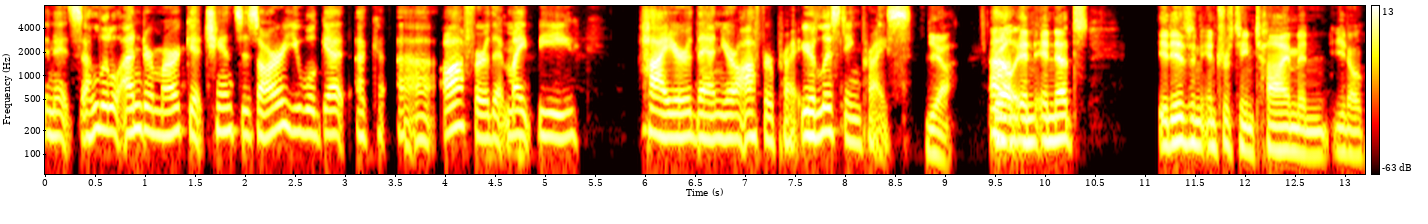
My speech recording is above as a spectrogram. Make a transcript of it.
and it's a little under market, chances are you will get a, a offer that might be higher than your offer price, your listing price. Yeah. Well, Um, and and that's it is an interesting time, and you know,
